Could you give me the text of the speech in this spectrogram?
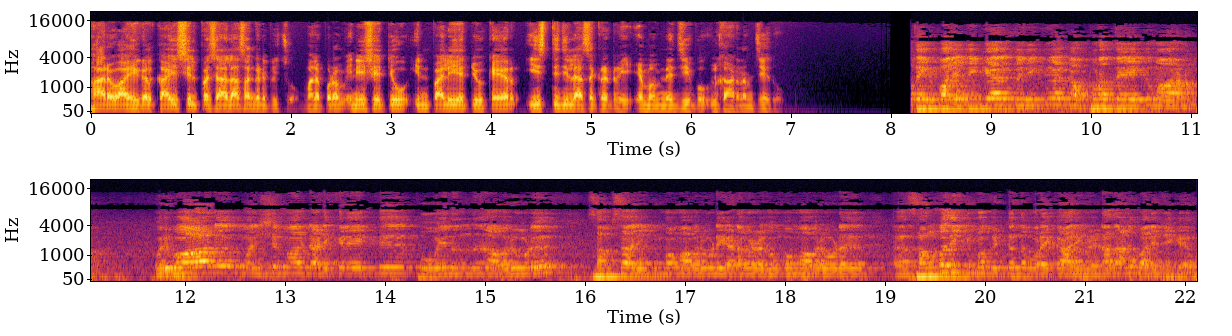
ഭാരവാഹികൾക്കായി ശില്പശാല സംഘടിപ്പിച്ചു. Malappuram initiative in palliative care east ജില്ലാ സെക്രട്ടറി എം എം നജീബ് ഉദ്ഘാടനം ചെയ്തു. പാലിയേറ്റീവ് കെയർ ക്ലിനിക്കുകൾക്ക് അപ്പുറത്തേക്ക് മാറണം. ഒരുപാട് മനുഷ്യന്മാരുടെ അടുക്കലേക്ക് പോയി നിന്ന് അവരോട് സംസാരിക്കുമ്പം അവരോട് ഇടപഴകുമ്പം അവരോട് സംവദിക്കുമ്പോൾ കിട്ടുന്ന കുറേ കാര്യങ്ങളുണ്ട്. അതാണ് പാലിയേറ്റീവ് കെയർ.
